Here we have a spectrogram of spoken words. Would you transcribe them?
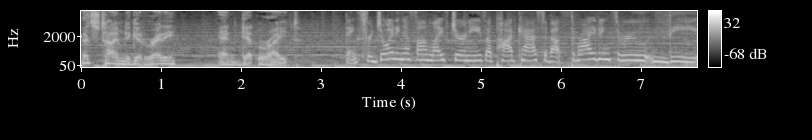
It's time to get ready and get right. Thanks for joining us on Life Journeys, a podcast about thriving through the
